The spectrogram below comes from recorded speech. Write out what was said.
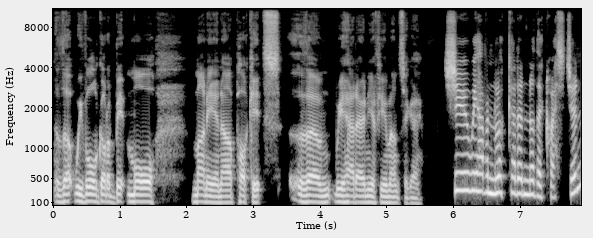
that we've all got a bit more money in our pockets than we had only a few months ago. Should we have a look at another question?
